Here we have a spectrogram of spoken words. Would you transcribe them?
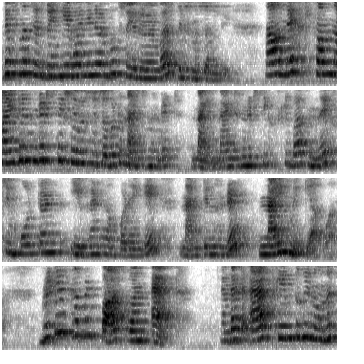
this much is being given in your book so you remember this much only. Now next from 1906 we will switch over to 1909. 1906 के बाद next important event हम पढ़ेंगे 1909 में क्या हुआ British government passed one act and that act came to be known as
